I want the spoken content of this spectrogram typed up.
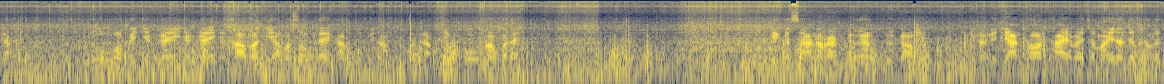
อยากรู้ว่าเป็นยังไงยังไงก็ข่าวมาเที่ยวมาส้มได้ครับผมพี่น้องสำหรับริมโขงเข้าก็ได้เอกสารรัฐเมืองคือเก่า ทางทอดถ่ายไว้สมัยนั้นได้ไหมจ๊ะ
